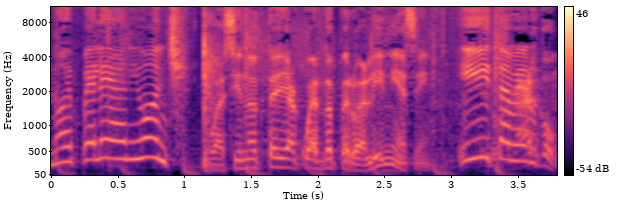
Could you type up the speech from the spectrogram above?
no hay pelea ni bonche. O así no estoy de acuerdo, pero alíñese. Y también Algo.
